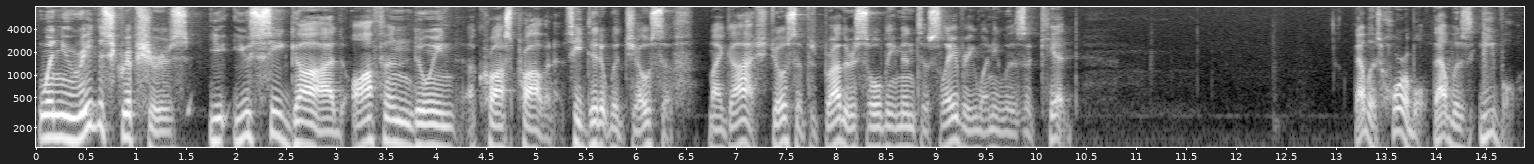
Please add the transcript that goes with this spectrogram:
when you read the scriptures, you, you see God often doing a cross providence. He did it with Joseph. My gosh, Joseph's brothers sold him into slavery when he was a kid. That was horrible. That was evil.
